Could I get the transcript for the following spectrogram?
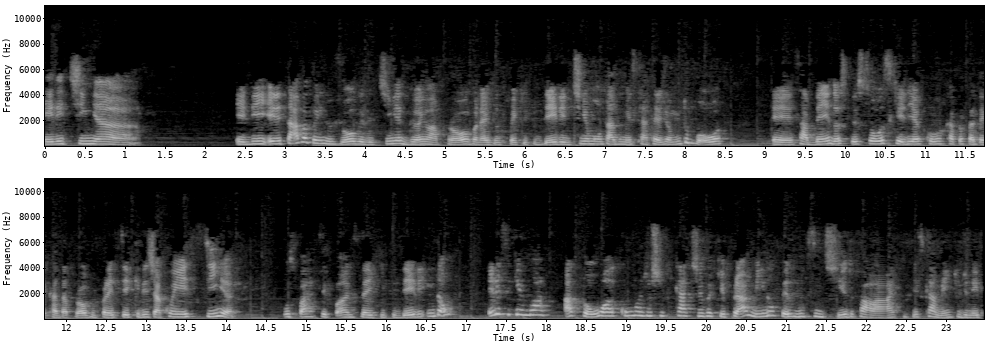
Ele tinha. Ele, ele tava bem no jogo, ele tinha ganho a prova, né, junto com a equipe dele, ele tinha montado uma estratégia muito boa é, sabendo as pessoas que ele ia colocar para fazer cada prova, parecia que ele já conhecia os participantes da equipe dele. Então, ele se queimou à toa com uma justificativa que, para mim, não fez muito sentido falar que fisicamente o Dinei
